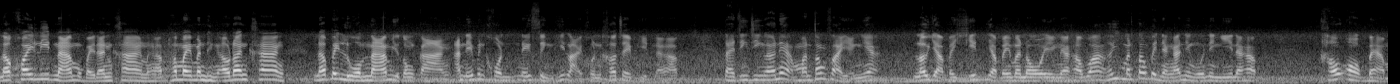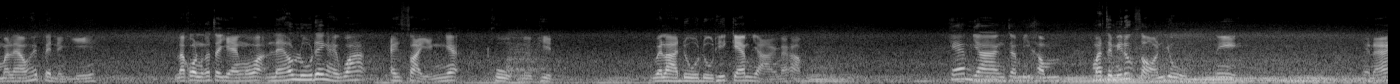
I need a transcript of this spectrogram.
แล้วค่อยรีดน้ำออกไปด้านข้างนะครับทำไมมันถึงเอาด้านข้าง แล้วไปรวมน้ำอยู่ตรงกลาง อันนี้เป็นคนในสิ่งที่หลายคนเข้าใจผิดนะครับ แต่จริง ๆแล้วเนี่ยมันต้องใส่อย่างเงี้ยเราอย่าไปคิดอย่าไปมโนเองนะครับว่าเฮ้ยมันต้องเป็นอย่างนั้นอย่างงู้นอย่างนี้นะครับเขาออกแบบมาแล้วให้เป็นอย่างนี้ แล้วคนก็จะแย้งมาว่า แล้วรู้ได้ไงว่าไอ้ใส่อย่างเงี้ยถูกหรือผิด เวลาดูดูที่แก้มยางนะครับ แก้มยางจะมีคำมันจะมีลูกศรอยู่นี่ เห็นนะ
